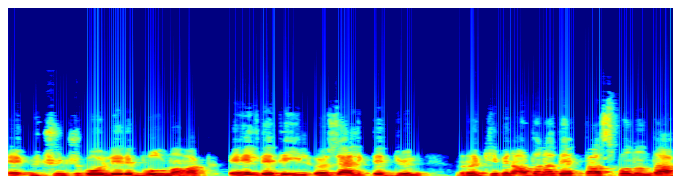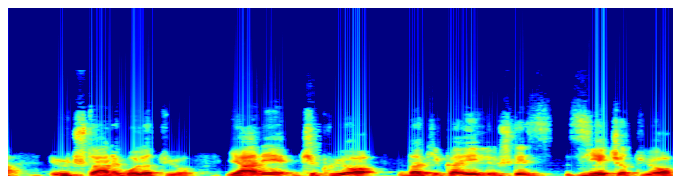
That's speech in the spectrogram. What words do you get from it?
e, üçüncü golleri bulmamak elde değil. Özellikle dün rakibin Adana deplasmanında 3 tane gol atıyor. Yani çıkıyor dakika 53'te Ziyech atıyor.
